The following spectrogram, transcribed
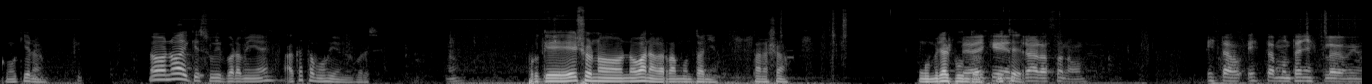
Como quieran. No, no hay que subir para mí, ¿eh? Acá estamos bien, me parece. Porque ellos no, no van a agarrar montaña. Están allá. Uh, mirá el punto. Hay que ¿viste? entrar a la zona. Esta, esta montaña es clave, amigo.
